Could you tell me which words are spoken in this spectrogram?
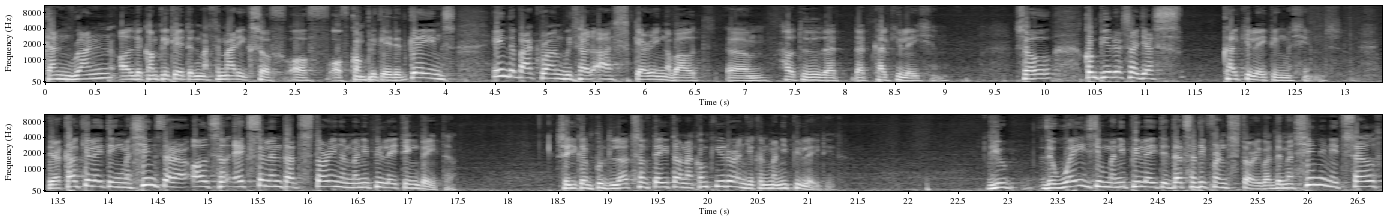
can run all the complicated mathematics of, of, of, complicated games in the background without us caring about um, how to do that, that calculation. So, computers are just calculating machines. They are calculating machines that are also excellent at storing and manipulating data. So, you can put lots of data on a computer and you can manipulate it. You, the ways you manipulate it, that's a different story. But the machine in itself,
